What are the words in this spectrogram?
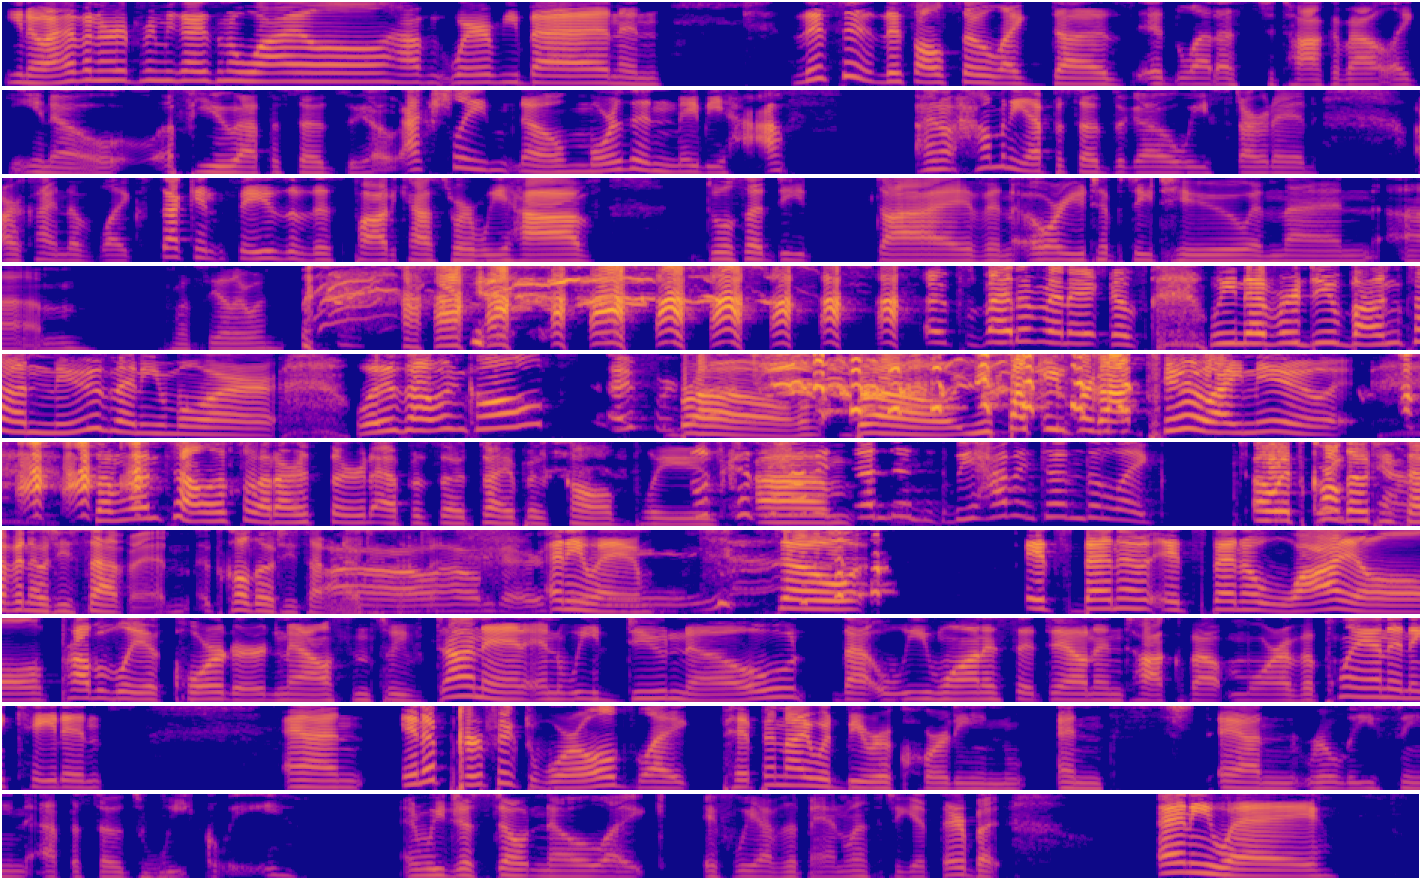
you know, I haven't heard from you guys in a while. Have where have you been? And this is this also like does it led us to talk about like you know a few episodes ago actually no more than maybe half i don't how many episodes ago we started our kind of like second phase of this podcast where we have dual set deep dive and oh are you tipsy too? And then um what's the other one it's been a minute because we never do bangtan news anymore. What is that one called? I bro bro you fucking forgot too i knew someone tell us what our third episode type is called please Well, it's because we Um, haven't done the we haven't done the like oh it's called ot7 ot7 it's called ot7 oh, ot7 how embarrassing. Anyway, so it's been a it's been a while probably a quarter now since we've done it and we do know that we want to sit down and talk about more of a plan and a cadence. And in a perfect world like pip and i would be recording and and releasing episodes weekly. And we just don't know like if we have the bandwidth to get there but anyway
